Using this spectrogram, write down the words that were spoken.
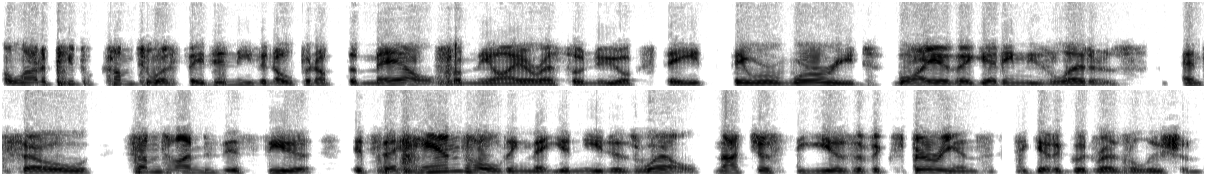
A lot of people come to us they didn't even open up the mail from the IRS or New York state. They were worried why are they getting these letters? And so sometimes it's the it's the hand holding that you need as well not just the years of experience to get a good resolution.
